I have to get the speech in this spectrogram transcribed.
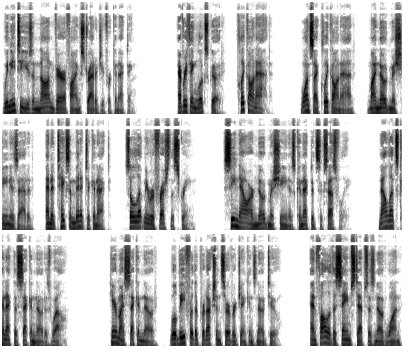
we need to use a non-verifying strategy for connecting. Everything looks good, click on Add. Once I click on Add, my node machine is added, and it takes a minute to connect, so let me refresh the screen. See now our node machine is connected successfully. Now let's connect the second node as well. Here my second node, will be for the production server Jenkins Node 2. And follow the same steps as Node 1,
